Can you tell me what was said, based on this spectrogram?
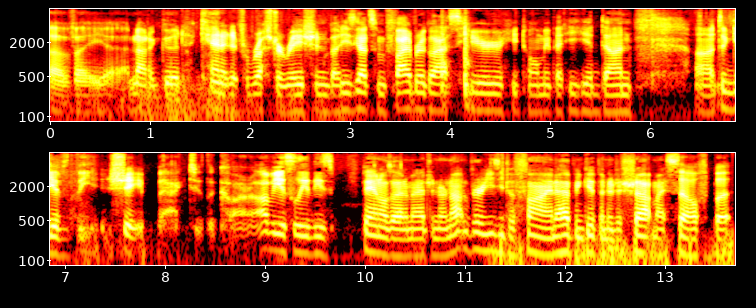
of a, uh, not a good candidate for restoration, but he's got some fiberglass here. He told me that he had done uh, to give the shape back to the car. Obviously, these panels, I'd imagine, are not very easy to find. I haven't given it a shot myself, but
